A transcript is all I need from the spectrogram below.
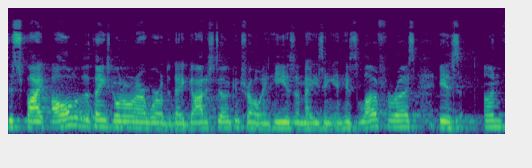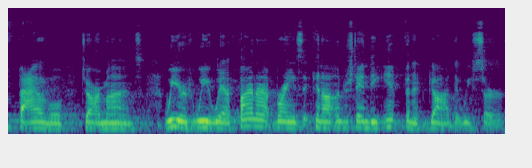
Despite all of the things going on in our world today, God is still in control and He is amazing, and His love for us is unfathomable to our minds. We, are, we, we have finite brains that cannot understand the infinite God that we serve.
